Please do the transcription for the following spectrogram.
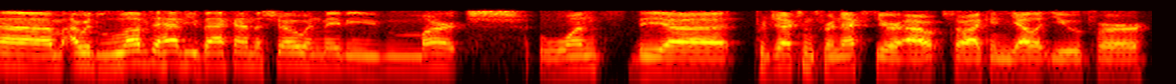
Um, I would love to have you back on the show in maybe March once the uh, projections for next year are out, so I can yell at you for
